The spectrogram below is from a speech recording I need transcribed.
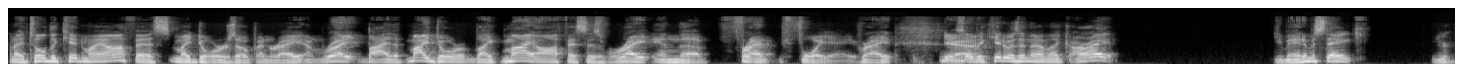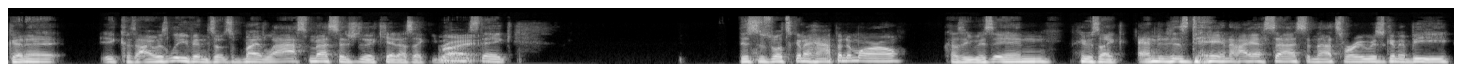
and I told the kid in my office, my door's open, right? I'm right by the, my door, like my office is right in the front foyer, right? yeah So the kid was in there. I'm like, all right, you made a mistake. You're gonna because I was leaving. So it's my last message to the kid. I was like, you made a mistake. This is what's gonna happen tomorrow. Because he was in, he was like ended his day in ISS, and that's where he was gonna be.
